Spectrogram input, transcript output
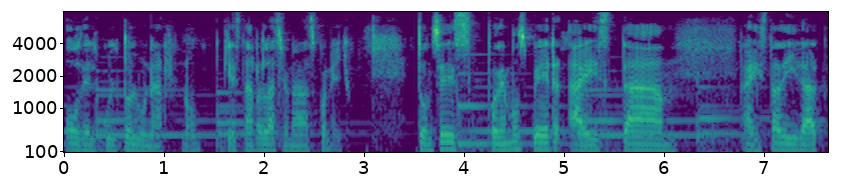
o del culto lunar, ¿no? Que están relacionadas con ello. Entonces podemos ver a esta, a esta deidad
